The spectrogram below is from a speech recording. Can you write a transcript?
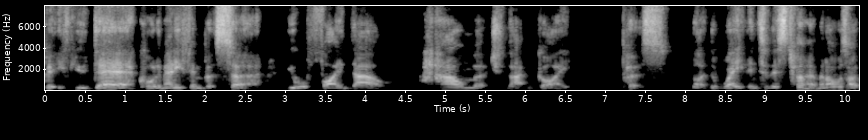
but if you dare call him anything but sir, you will find out how much that guy puts like the weight into this term. And I was like,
